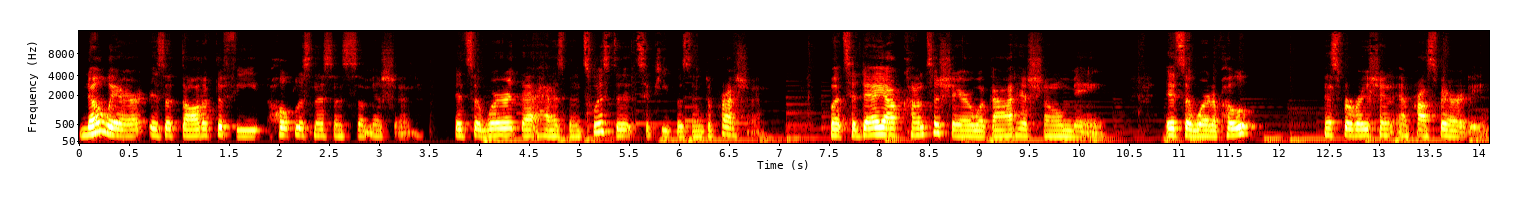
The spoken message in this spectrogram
Nowhere is a thought of defeat, hopelessness, and submission. It's a word that has been twisted to keep us in depression. But today I've come to share what God has shown me. It's a word of hope, inspiration, and prosperity.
